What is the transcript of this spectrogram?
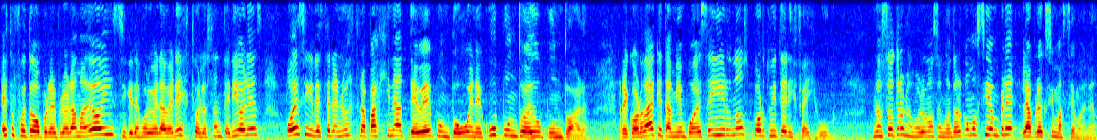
Esto fue todo por el programa de hoy. Si quieres volver a ver esto o los anteriores, puedes ingresar en nuestra página tv.unq.edu.ar. Recordá que también puedes seguirnos por Twitter y Facebook. Nosotros nos volvemos a encontrar como siempre la próxima semana.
